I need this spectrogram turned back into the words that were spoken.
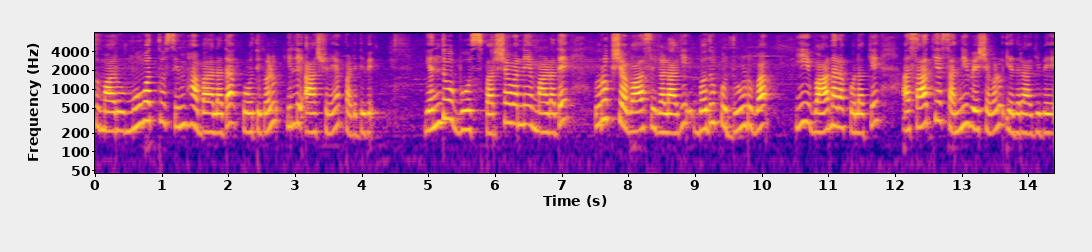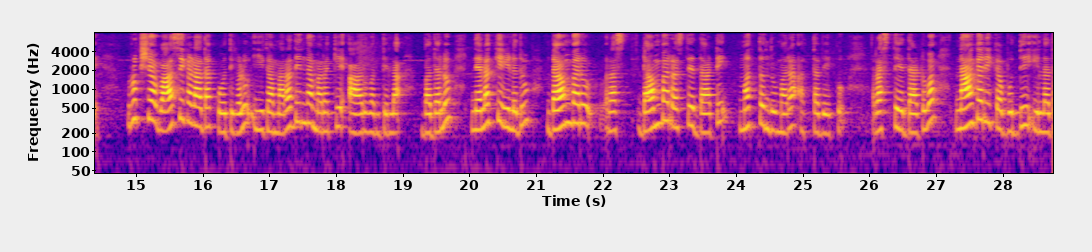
ಸುಮಾರು ಮೂವತ್ತು ಸಿಂಹಬಾಲದ ಕೋತಿಗಳು ಇಲ್ಲಿ ಆಶ್ರಯ ಪಡೆದಿವೆ. ಎಂದೂ ಭೂ ಸ್ಪರ್ಶವನ್ನೇ ಮಾಡದೆ ವೃಕ್ಷವಾಸಿಗಳಾಗಿ ಬದುಕು ದೂಡುವ ಈ ವಾನರ ಕುಲಕ್ಕೆ ಅಸಾಧ್ಯ ಸನ್ನಿವೇಶಗಳು ಎದುರಾಗಿವೆ. ವೃಕ್ಷವಾಸಿಗಳಾದ ಕೋತಿಗಳು ಈಗ ಮರದಿಂದ ಮರಕ್ಕೆ ಆರುವಂತಿಲ್ಲ. ಬದಲು ನೆಲಕ್ಕೆ ಇಳಿದು ಡಾಂಬರು ರಸ್, ಡಾಂಬರ್ ರಸ್ತೆ ದಾಟಿ ಮತ್ತೊಂದು ಮರ ಹತ್ತಬೇಕು. ರಸ್ತೆ ದಾಟುವ ನಾಗರಿಕ ಬುದ್ಧಿ ಇಲ್ಲದ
